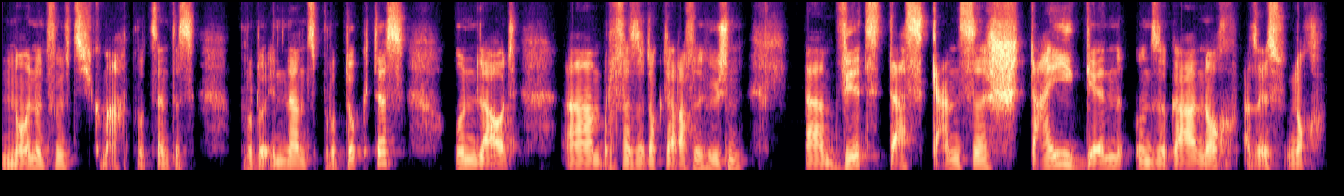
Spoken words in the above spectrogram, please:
59,8 Prozent des Bruttoinlandsproduktes. Und laut ähm, Professor Dr. Raffelhüschen äh, wird das Ganze steigen und sogar noch, also ist noch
